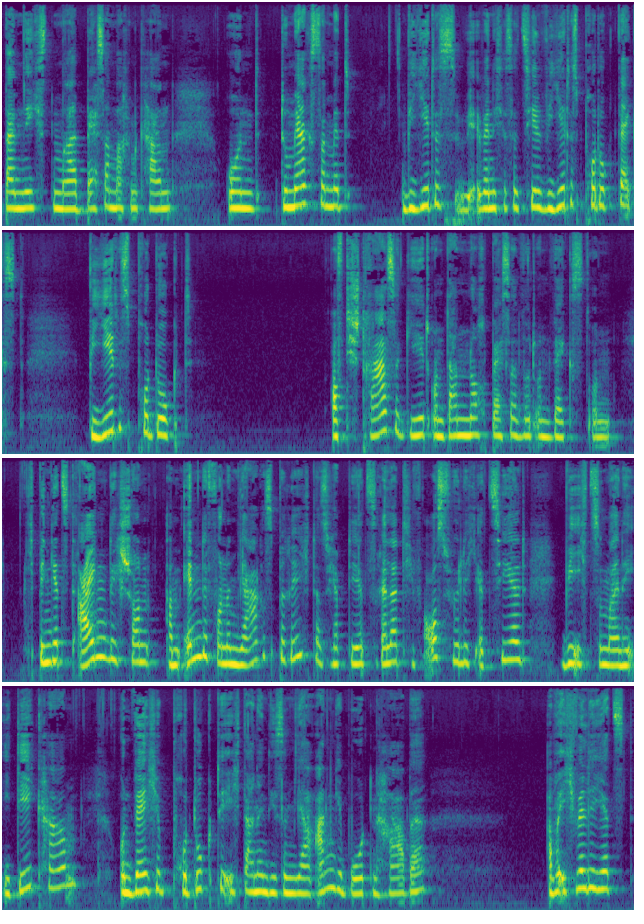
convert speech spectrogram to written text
beim nächsten Mal besser machen kann. Und du merkst damit, wie jedes, wenn ich das erzähle, wie jedes Produkt wächst, wie jedes Produkt auf die Straße geht und dann noch besser wird und wächst. Und ich bin jetzt eigentlich schon am Ende von einem Jahresbericht. Also ich habe dir jetzt relativ ausführlich erzählt, wie ich zu meiner Idee kam und welche Produkte ich dann in diesem Jahr angeboten habe. Aber ich will dir jetzt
